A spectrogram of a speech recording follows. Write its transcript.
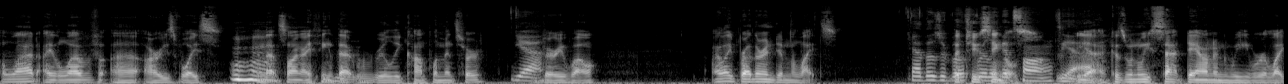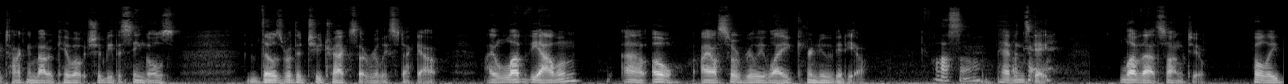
a lot. I love uh, Ari's voice in that song. I think that really complements her Yeah. very well. I like Brother and Dim the Lights. Yeah, those are both two really singles. good songs. Yeah. Yeah, because when we sat down and we were like talking about okay, what should be the singles, those were the two tracks that really stuck out. I love the album. Uh, oh, I also really like her new video, Awesome. Heaven's Okay. Gate. Love that song too. Totally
